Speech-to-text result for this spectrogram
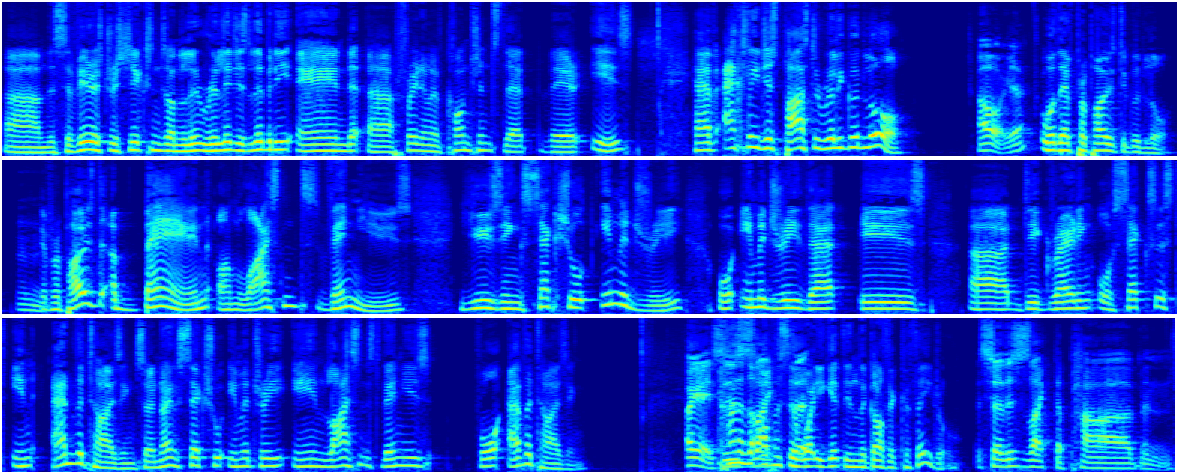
Um, the severest restrictions on li- religious liberty and uh, freedom of conscience that there is have actually just passed a really good law. Oh yeah. Well, they've proposed a good law. They've proposed a ban on licensed venues using sexual imagery or imagery that is uh, degrading or sexist in advertising. So, no sexual imagery in licensed venues for advertising. Okay, so Kind of the is like opposite the- of what you get in the Gothic Cathedral. So this is like the pub and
